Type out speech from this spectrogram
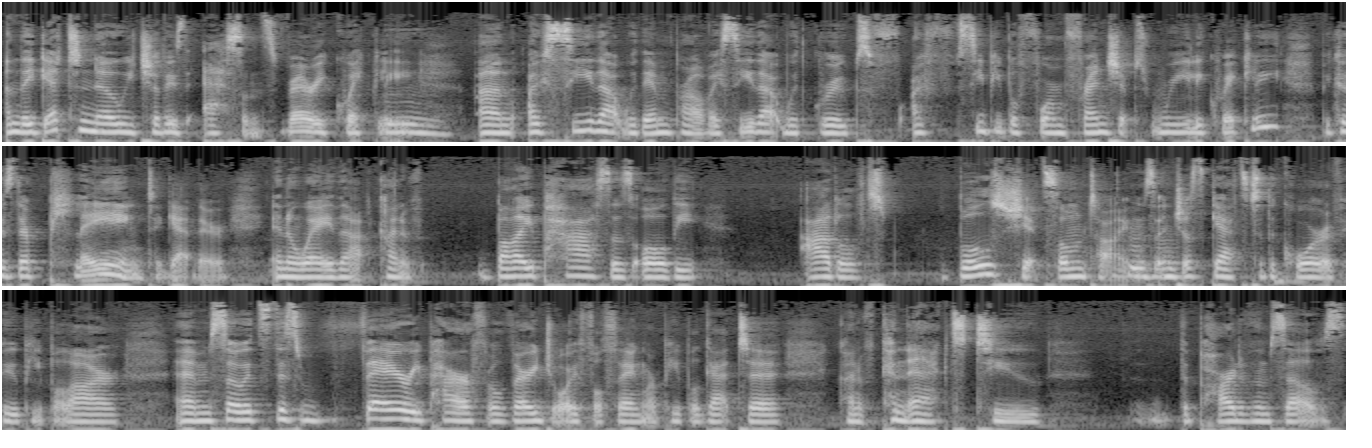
and they get to know each other's essence very quickly. Mm. And I see that with improv. I see that with groups. I see people form friendships really quickly because they're playing together in a way that kind of bypasses all the adult bullshit sometimes mm-hmm. and just gets to the core of who people are. Um, so it's this very powerful, very joyful thing where people get to kind of connect to the part of themselves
